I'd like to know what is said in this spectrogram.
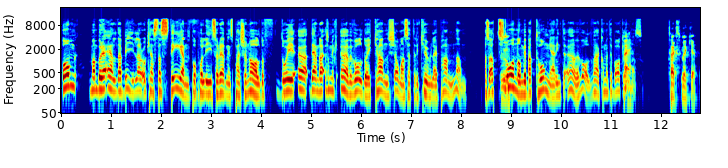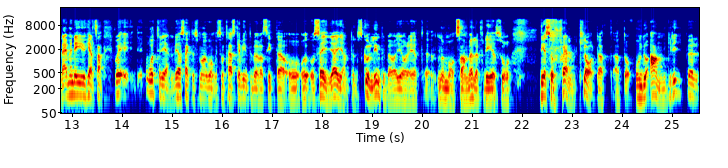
om man börjar elda bilar och kasta sten på polis och räddningspersonal, då, då är det enda som är övervåld då är kanske om man sätter det kula i pannan. Alltså att slå mm. någon med batong är inte övervåld. Välkommen tillbaka, Nej. Jonas. Tack så mycket. Nej, men det är ju helt sant. Och, äh, återigen, vi har sagt det så många gånger, sånt här ska vi inte behöva sitta och, och, och säga egentligen. Skulle inte behöva göra i ett äh, normalt samhälle, för det är så, det är så självklart att, att om du angriper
